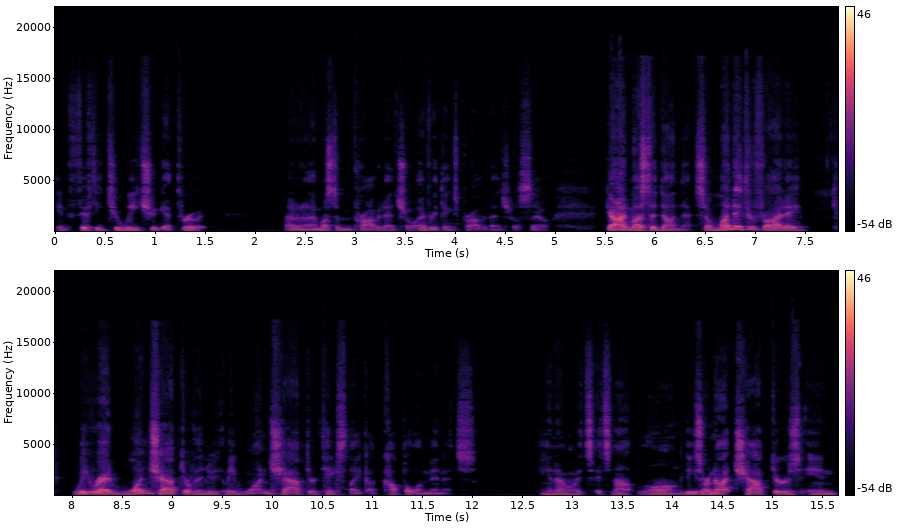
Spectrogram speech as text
in 52 weeks you get through it i don't know that must have been providential everything's providential so god must have done that so monday through friday we read one chapter of the new. I mean, one chapter takes like a couple of minutes. You know, it's it's not long. These are not chapters in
